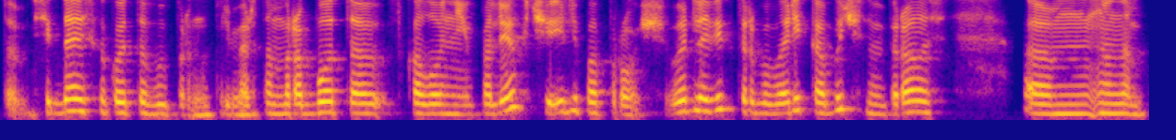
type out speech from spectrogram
там, всегда есть какой-то выбор, например, там работа в колонии полегче или попроще. Вот для Виктора Баварика обычно выбиралась эм,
